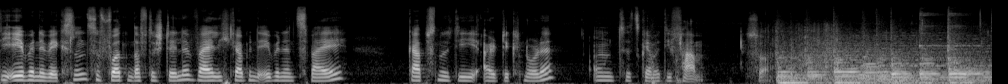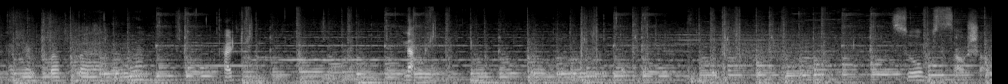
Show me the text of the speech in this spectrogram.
die Ebene wechseln, sofort und auf der Stelle, weil ich glaube, in der Ebene 2 gab es nur die alte Knolle und jetzt gehen wir die Farm. So. Halt. Na. So muss es ausschauen.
